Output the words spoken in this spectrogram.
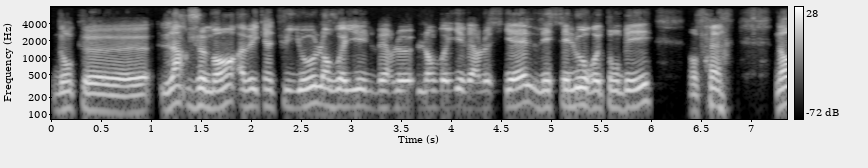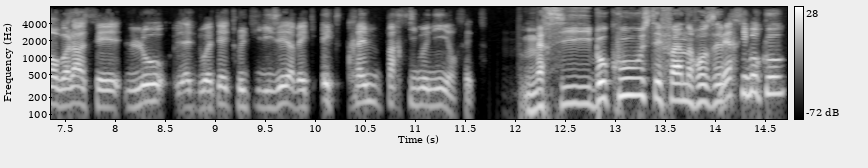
donc euh, largement avec un tuyau, l'envoyer vers le, l'envoyer vers le ciel, laisser l'eau retomber. Enfin, non, voilà, c'est l'eau, elle doit être utilisée avec extrême parcimonie en fait. Merci beaucoup Stéphane Rosé. Merci beaucoup.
